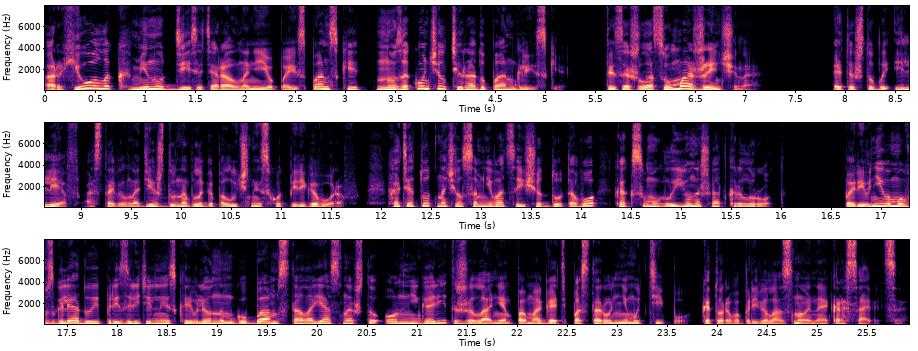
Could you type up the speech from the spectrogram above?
Археолог минут десять орал на нее по-испански, но закончил тираду по-английски. «Ты сошла с ума, женщина!» Это чтобы и Лев оставил надежду на благополучный исход переговоров, хотя тот начал сомневаться еще до того, как смуглый юноша открыл рот. По ревнивому взгляду и презрительно искривленным губам стало ясно, что он не горит желанием помогать постороннему типу, которого привела знойная красавица.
